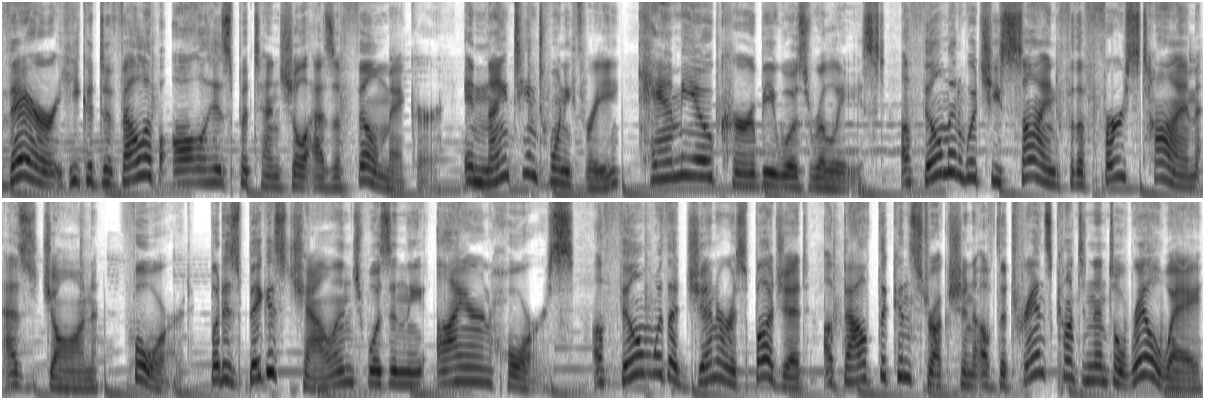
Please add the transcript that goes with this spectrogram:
There, he could develop all his potential as a filmmaker. In 1923, Cameo Kirby was released, a film in which he signed for the first time as John Ford. But his biggest challenge was in The Iron Horse, a film with a generous budget about the construction of the Transcontinental Railway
